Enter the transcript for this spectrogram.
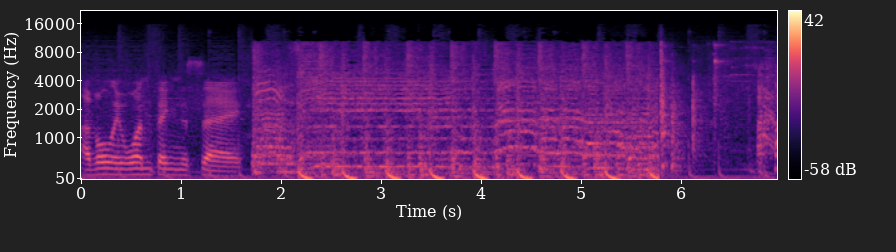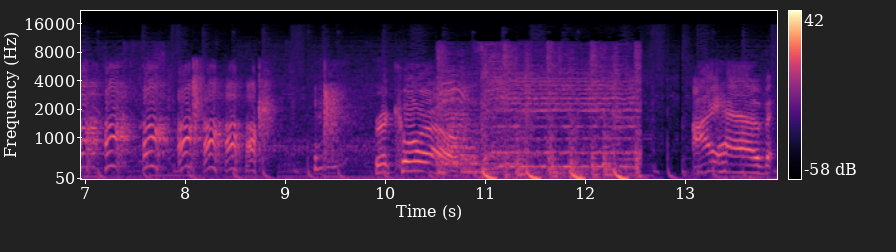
I've only one thing to say. Ricoro. I have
